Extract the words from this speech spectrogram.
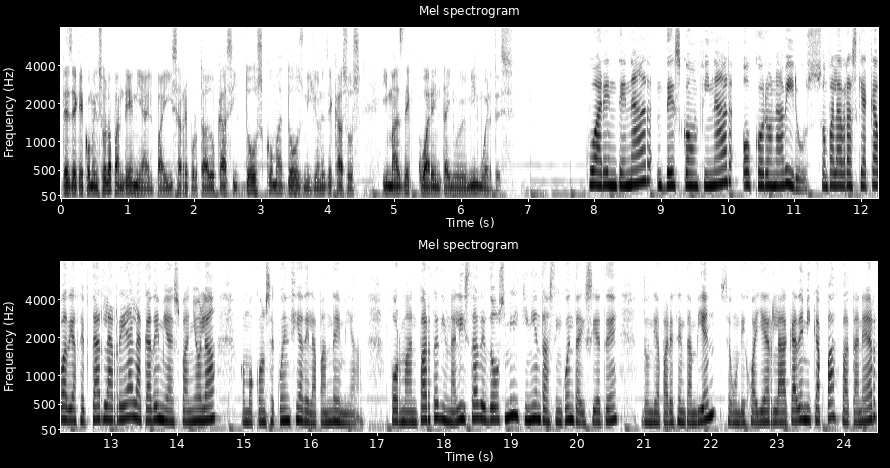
Desde que comenzó la pandemia, el país ha reportado casi 2,2 millones de casos y más de 49 mil muertes. Cuarentenar, desconfinar o coronavirus son palabras que acaba de aceptar la Real Academia Española como consecuencia de la pandemia. Forman parte de una lista de 2.557 donde aparecen también, según dijo ayer la académica Paz Bataner,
